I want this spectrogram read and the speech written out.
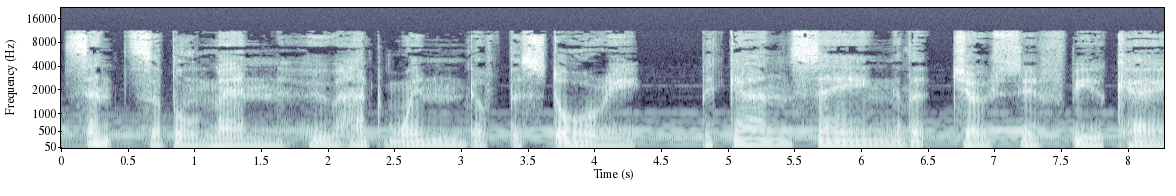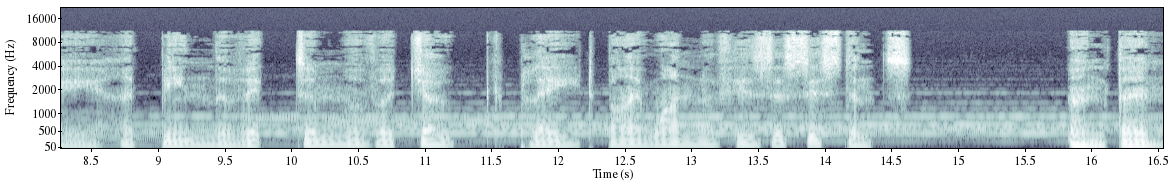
Sensible men who had wind of the story began saying that Joseph Buquet had been the victim of a joke played by one of his assistants. And then,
